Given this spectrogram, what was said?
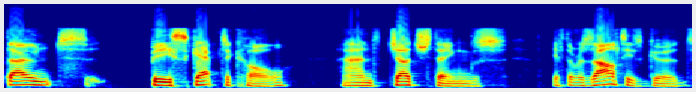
don't be skeptical and judge things. If the result is good,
